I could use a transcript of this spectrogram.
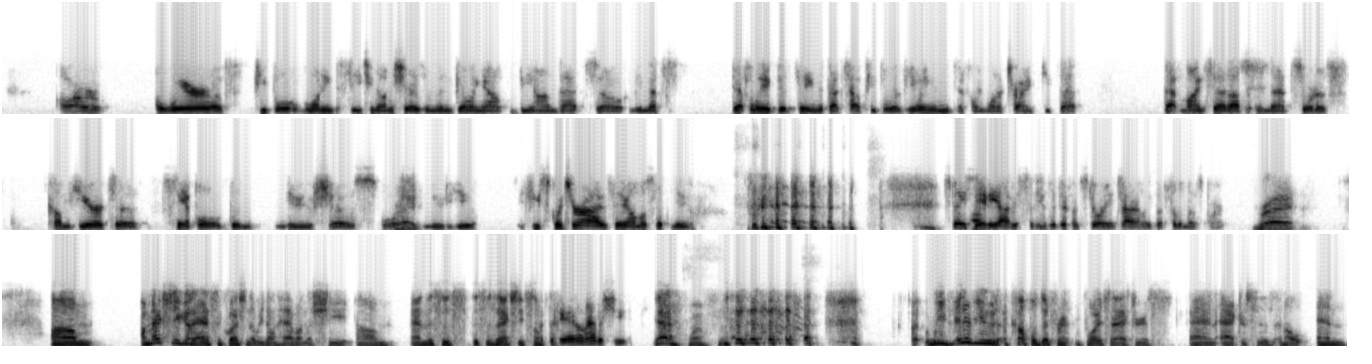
are aware of people wanting to see Toonami shows and then going out beyond that. So, I mean, that's definitely a good thing that that's how people are viewing, and we definitely want to try and keep that that mindset up and that sort of come here to sample the new shows or Right. new to you. If you squint your eyes, they almost look new. Space Uh, Dandy obviously is a different story entirely, but for the most part. right. Um, I'm actually going to ask a question that we don't have on the sheet. Um, and this is this is actually something. That's okay. I don't have a sheet. Yeah, well, we've interviewed a couple different voice actors and actresses, and and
